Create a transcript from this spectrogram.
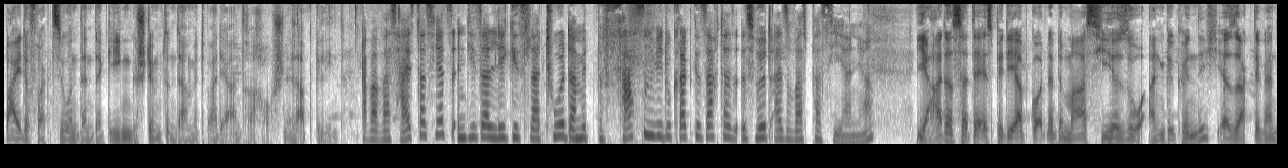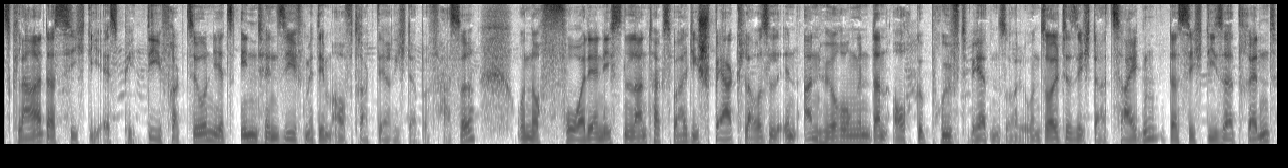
beide Fraktionen dann dagegen gestimmt und damit war der Antrag auch schnell abgelehnt. Aber was heißt das jetzt in dieser Legislatur damit befassen, wie du gerade gesagt hast? Es wird also was passieren, ja? Ja, das hat der SPD-Abgeordnete Maas hier so angekündigt. Er sagte ganz klar, dass sich die SPD-Fraktion jetzt intensiv mit dem Auftrag der Richter befasse und noch vor der nächsten Landtagswahl die Sperrklausel in Anhörungen dann auch geprüft werden soll. Und sollte sich da zeigen, dass sich dieser Trend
